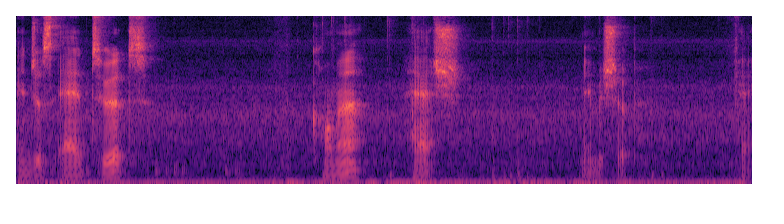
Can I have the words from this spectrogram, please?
and just add to it comma hash membership. Okay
